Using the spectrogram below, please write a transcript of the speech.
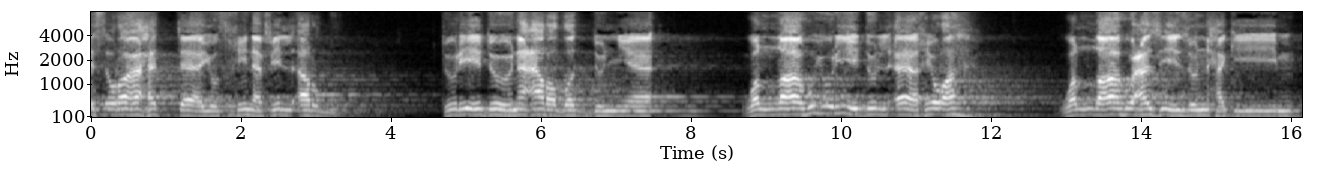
أسرى حتى يثخن في الأرض. تريدون عرض الدنيا. والله يريد الآخرة. والله عزيز حكيم.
